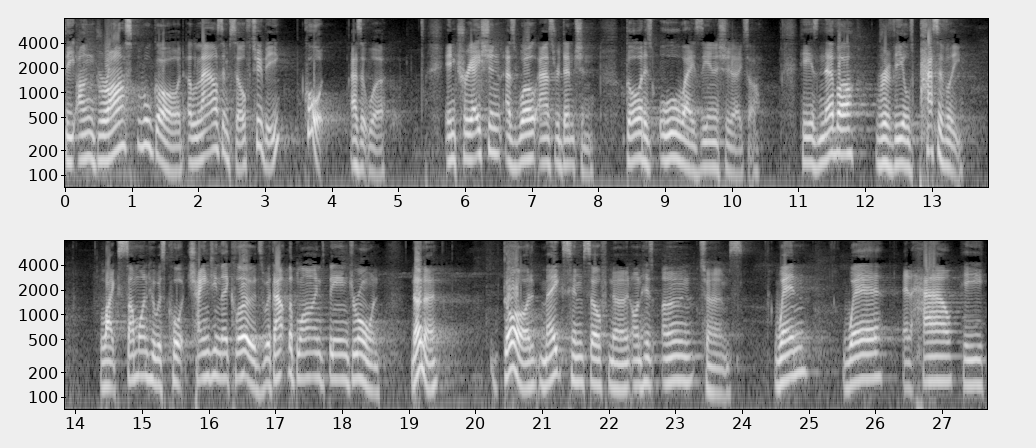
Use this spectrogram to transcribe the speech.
the ungraspable God allows Himself to be caught, as it were. In creation as well as redemption, God is always the initiator. He is never revealed passively, like someone who is caught changing their clothes without the blinds being drawn. No, no. God makes himself known on his own terms, when, where, and how he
